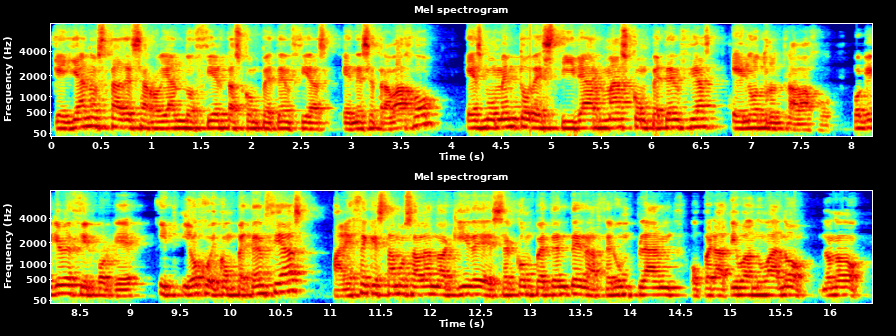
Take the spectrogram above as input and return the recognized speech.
que ya no estás desarrollando ciertas competencias en ese trabajo, es momento de estirar más competencias en otro trabajo. ¿Por qué quiero decir? Porque, y, y, ojo, y competencias, parece que estamos hablando aquí de ser competente en hacer un plan operativo anual. No, no, no, no.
